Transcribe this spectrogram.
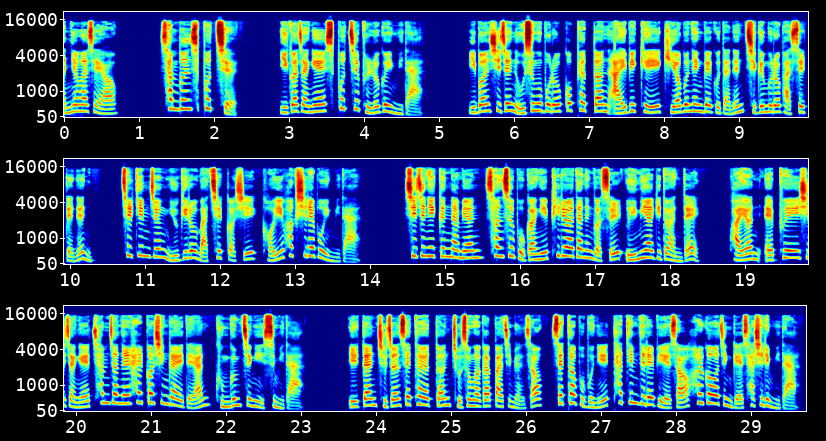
안녕하세요. 3분 스포츠. 이 과장의 스포츠 블로그입니다. 이번 시즌 우승 후보로 꼽혔던 IBK 기업은 행배 구단은 지금으로 봤을 때는 7팀 중 6위로 마칠 것이 거의 확실해 보입니다. 시즌이 끝나면 선수 보강이 필요하다는 것을 의미하기도 한데 과연 FA 시장에 참전을 할 것인가에 대한 궁금증이 있습니다. 일단 주전 세터였던 조송화가 빠지면서 세터 부분이 타 팀들에 비해서 헐거워진 게 사실입니다.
